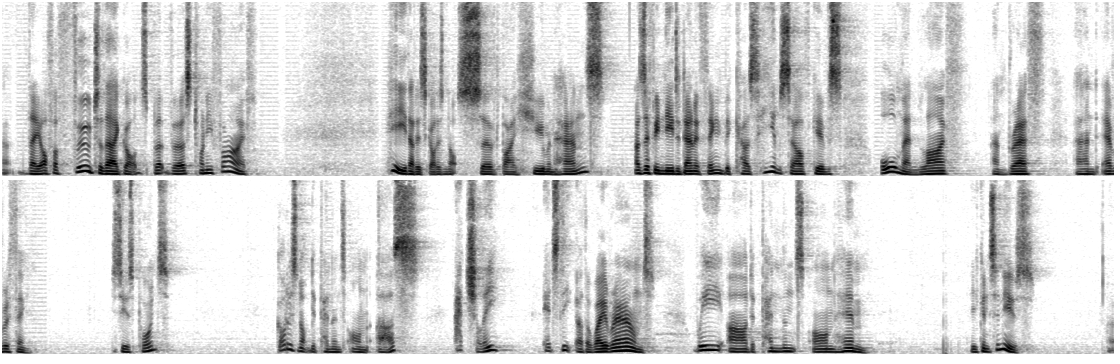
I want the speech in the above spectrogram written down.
Uh, they offer food to their gods, but verse 25. He, that is God, is not served by human hands, as if he needed anything, because he himself gives all men life and breath and everything. You see his point? God is not dependent on us. Actually, it's the other way round. We are dependent on him. He continues. Uh,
